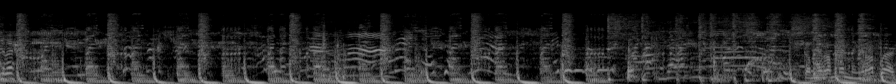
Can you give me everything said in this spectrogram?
Kameramen yang rapat.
